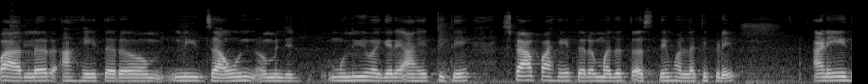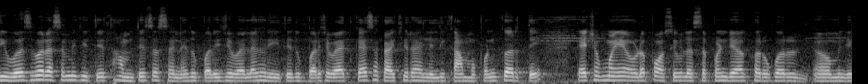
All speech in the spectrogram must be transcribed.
पार्लर आहे तर मी जाऊन म्हणजे मुली वगैरे आहेत तिथे स्टाफ आहे तर मदत असते मला तिकडे. आणि दिवसभर असं मी तिथे थांबतेच असं नाही. दुपारी जेवायला घरी येते. दुपारच्या वेळात काय सकाळची राहिलेली कामं पण करते. त्याच्यामुळे एवढं पॉसिबल असतं. पण ज्या खरोखर म्हणजे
